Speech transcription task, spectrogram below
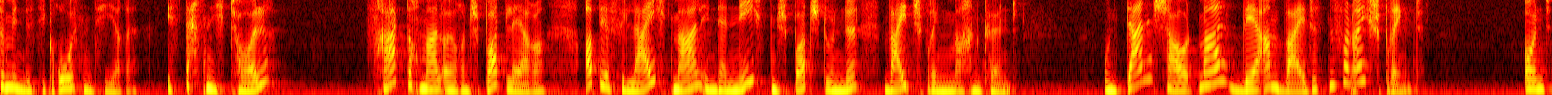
zumindest die großen Tiere. Ist das nicht toll? Fragt doch mal euren Sportlehrer, ob ihr vielleicht mal in der nächsten Sportstunde Weitspringen machen könnt. Und dann schaut mal, wer am weitesten von euch springt. Und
